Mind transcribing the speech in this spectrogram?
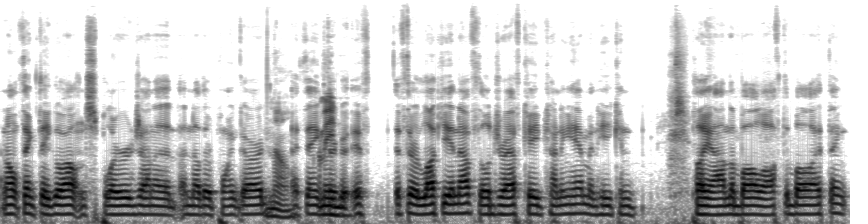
I don't think they go out and splurge on a, another point guard. No, I think I mean, if if they're lucky enough, they'll draft Cade Cunningham and he can play on the ball, off the ball. I think.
